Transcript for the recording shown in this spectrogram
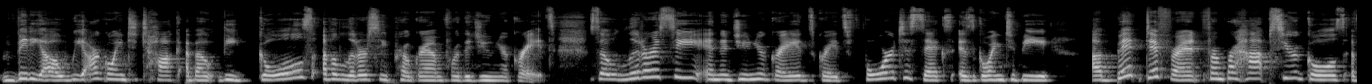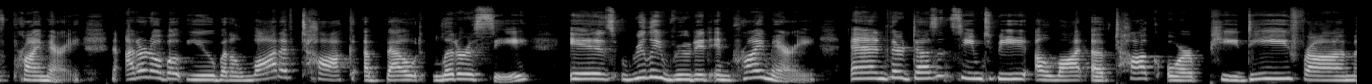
video, we are going to talk about the goals of a literacy program for the junior grades. So literacy in the junior grades, grades four to six is going to be a bit different from perhaps your goals of primary. Now, I don't know about you, but a lot of talk about literacy is really rooted in primary. And there doesn't seem to be a lot of talk or PD from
